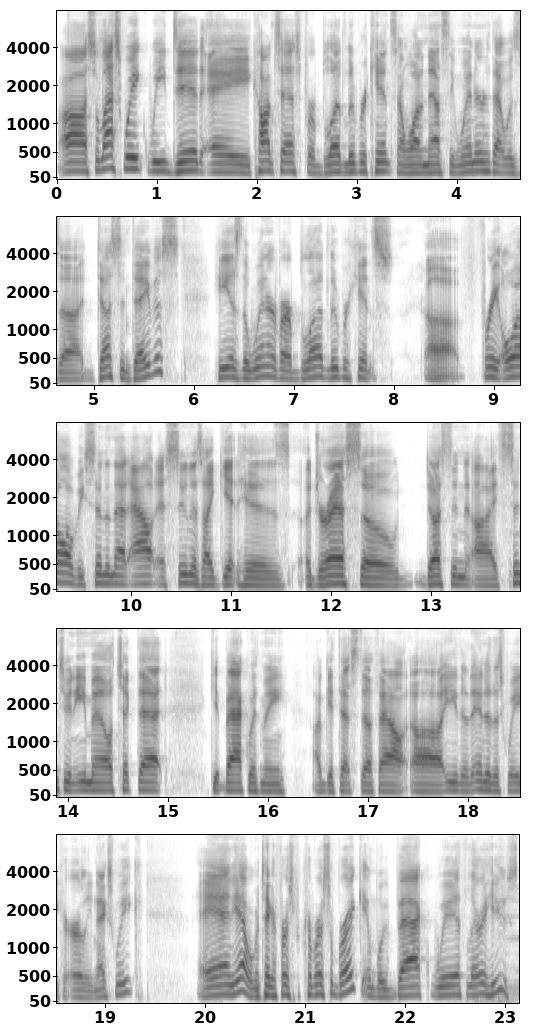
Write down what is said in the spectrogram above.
Uh, so last week we did a contest for blood lubricants. I want to announce the winner. That was uh, Dustin Davis. He is the winner of our blood lubricants uh, free oil. I'll be sending that out as soon as I get his address. So Dustin, I sent you an email. Check that. Get back with me. I'll get that stuff out uh, either the end of this week or early next week. And yeah, we're to take our first commercial break and we'll be back with Larry Hughes.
